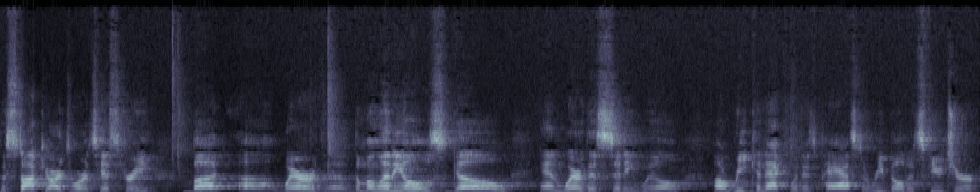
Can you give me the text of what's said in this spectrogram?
The stockyards were its history, but uh, where the, the millennials go and where this city will uh, reconnect with its past and rebuild its future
